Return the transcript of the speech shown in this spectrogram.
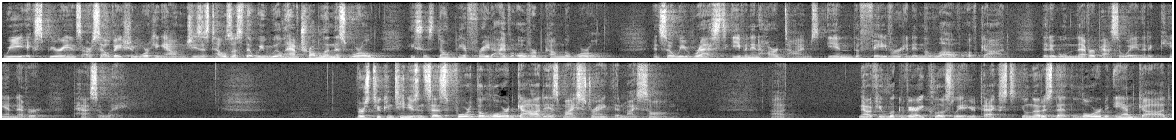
we experience our salvation working out, and Jesus tells us that we will have trouble in this world, he says, Don't be afraid, I've overcome the world. And so we rest, even in hard times, in the favor and in the love of God, that it will never pass away and that it can never pass away. Verse 2 continues and says, For the Lord God is my strength and my song. Uh, now, if you look very closely at your text, you'll notice that Lord and God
